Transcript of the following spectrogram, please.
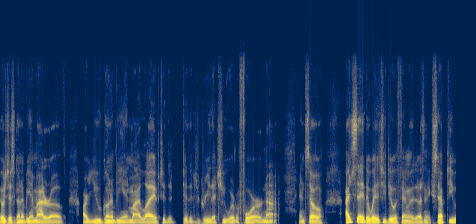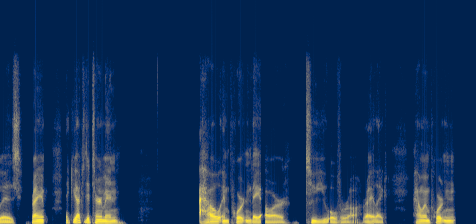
it was just going to be a matter of are you going to be in my life to the to the degree that you were before or not? And so I'd say the way that you deal with family that doesn't accept you is right. Like you have to determine how important they are to you overall, right? Like how important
